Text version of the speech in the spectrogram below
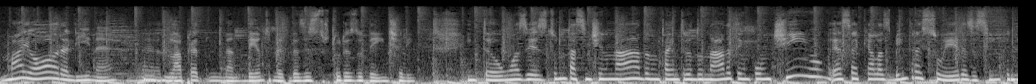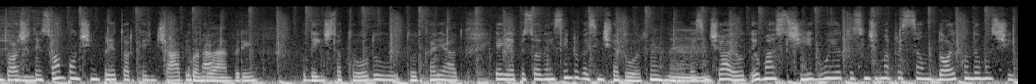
maior ali, né? É, Uhum. Lá pra, na- dentro da- das estruturas do dente ali. Então, às vezes, tu não tá sentindo nada, não tá entrando nada, tem um pontinho, essa é aquelas bem traiçoeiras, assim, que tu acha tem só um pontinho preto a hora que a gente abre, Quando tá? abre. O dente tá todo, todo cariado. E aí a pessoa nem sempre vai sentir a dor. Uhum. né? Vai sentir, ah, eu, eu mastigo e eu tô sentindo uma pressão, dói quando eu mastigo.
